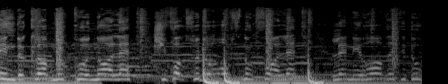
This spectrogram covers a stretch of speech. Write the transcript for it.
In the club, nuk punë alet She fucks with the ops, nuk falet Lenny Hove that he do.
